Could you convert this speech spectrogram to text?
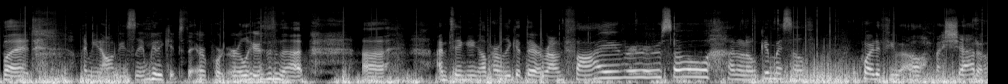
but I mean, obviously, I'm going to get to the airport earlier than that. Uh, I'm thinking I'll probably get there around five or so. I don't know. Give myself quite a few hours. My shadow.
